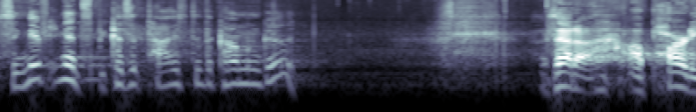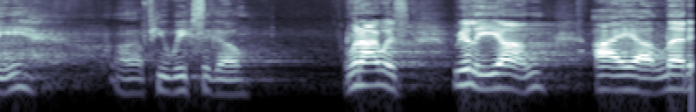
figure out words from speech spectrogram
significance because it ties to the common good. I was at a, a party uh, a few weeks ago. When I was really young, I uh, led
